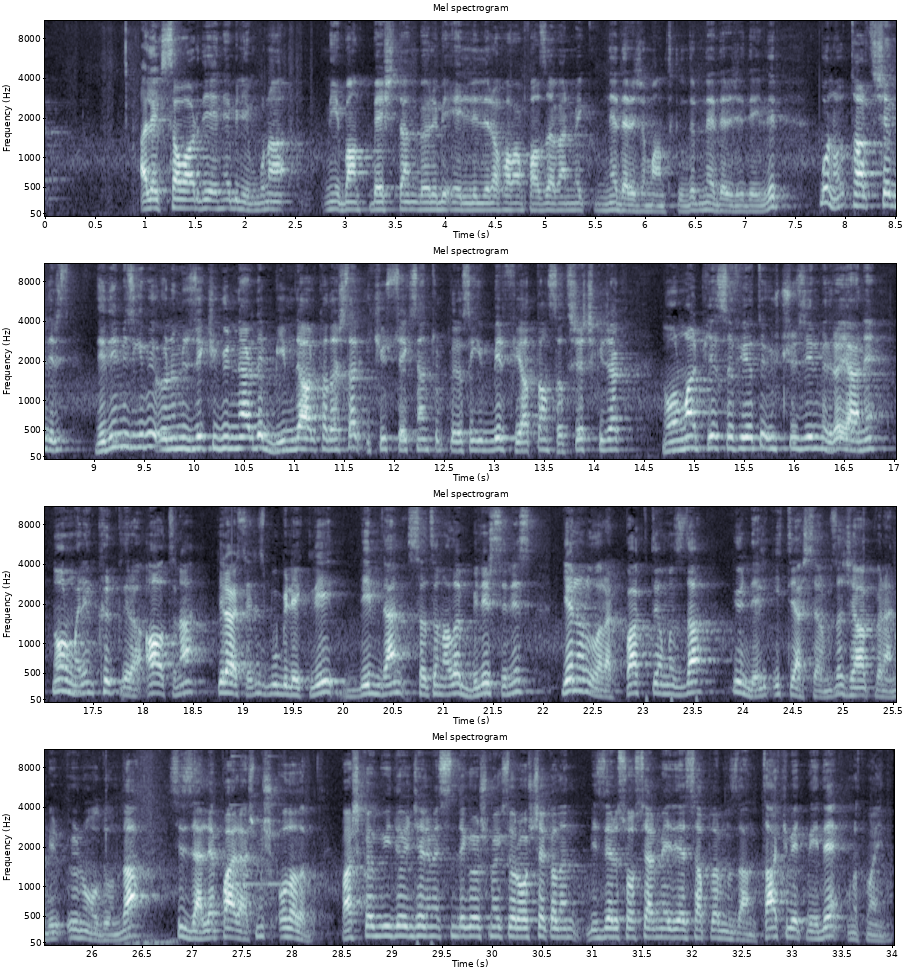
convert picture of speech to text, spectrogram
Alexa var diye ne bileyim buna Mi Band 5'ten böyle bir 50 lira falan fazla vermek ne derece mantıklıdır, ne derece değildir. Bunu tartışabiliriz. Dediğimiz gibi önümüzdeki günlerde BİM'de arkadaşlar 280 Türk Lirası gibi bir fiyattan satışa çıkacak. Normal piyasa fiyatı 320 lira yani normalin 40 lira altına dilerseniz bu bilekliği BİM'den satın alabilirsiniz. Genel olarak baktığımızda gündelik ihtiyaçlarımıza cevap veren bir ürün olduğunda sizlerle paylaşmış olalım. Başka bir video incelemesinde görüşmek üzere hoşçakalın. Bizleri sosyal medya hesaplarımızdan takip etmeyi de unutmayın.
